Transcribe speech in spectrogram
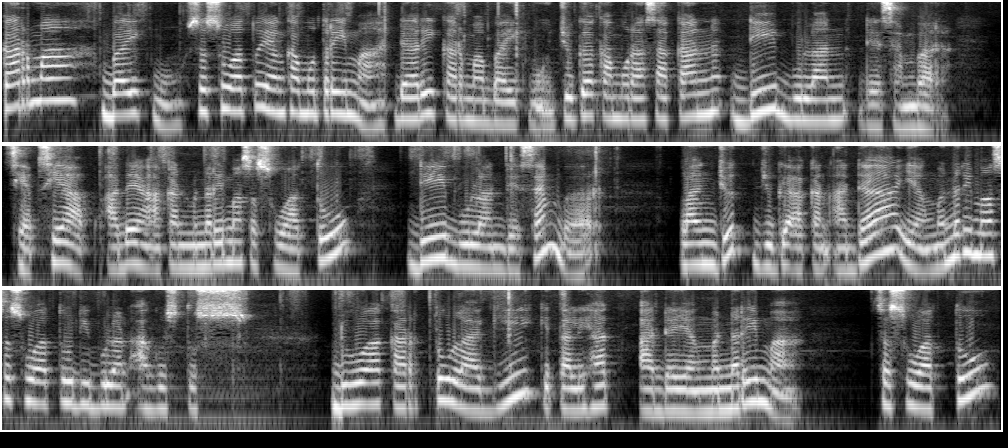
Karma baikmu, sesuatu yang kamu terima dari karma baikmu, juga kamu rasakan di bulan Desember. Siap-siap, ada yang akan menerima sesuatu di bulan Desember. Lanjut, juga akan ada yang menerima sesuatu di bulan Agustus. Dua kartu lagi, kita lihat ada yang menerima sesuatu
